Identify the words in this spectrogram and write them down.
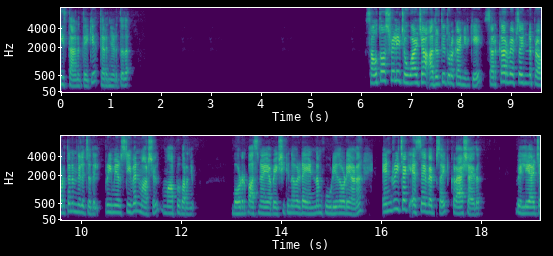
ഈ സ്ഥാനത്തേക്ക് തെരഞ്ഞെടുത്തത്. സൗത്ത് ഓസ്ട്രേലിയ ചൊവ്വാഴ്ച അതിർത്തി തുറക്കാനിരിക്കെ സർക്കാർ വെബ്സൈറ്റിന്റെ പ്രവർത്തനം നിലച്ചതിൽ പ്രീമിയർ സ്റ്റീവൻ മാർഷൽ മാപ്പ് പറഞ്ഞു. ബോർഡർ പാസിനായി അപേക്ഷിക്കുന്നവരുടെ എണ്ണം കൂടിയതോടെയാണ് entry check S A website crash ആയത് വെള്ളിയാഴ്ച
